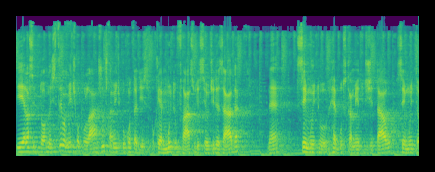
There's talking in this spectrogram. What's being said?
e ela se torna extremamente popular justamente por conta disso, porque é muito fácil de ser utilizada, né? sem muito rebuscamento digital, sem muita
